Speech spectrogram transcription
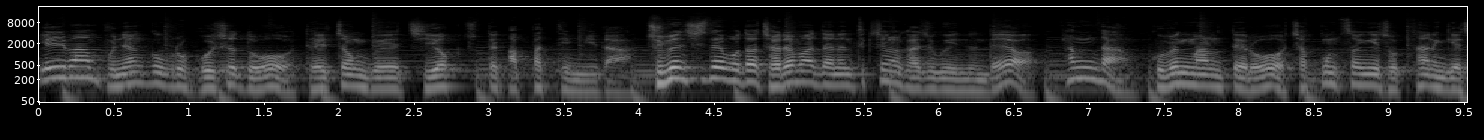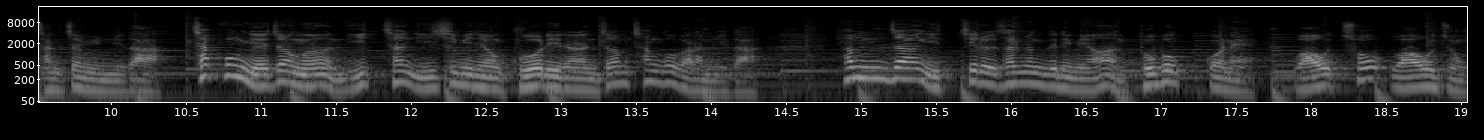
일반 분양급으로 보셔도 될 정도의 지역주택 아파트입니다. 주변 시세보다 저렴하다는 특징을 가지고 있는데요. 평당 900만 원대로 접근성이 좋다는 게 장점입니다. 착공 예정은 2022년 9월이라는 점 참고 바랍니다. 현장 입지를 설명드리면 도보권의 와우초, 와우중,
